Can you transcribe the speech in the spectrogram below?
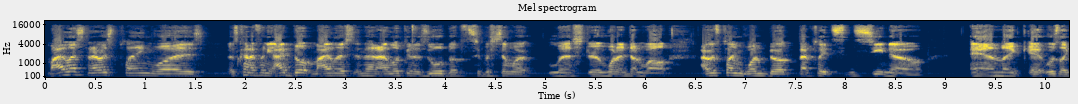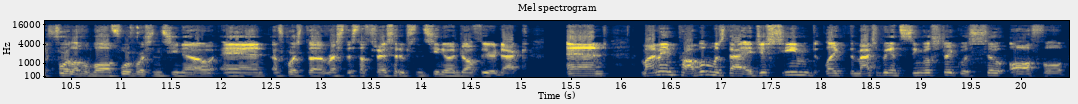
My list that I was playing was it was kind of funny. I built my list and then I looked at Azul built a super similar list or one had done well. I was playing one build that played Cinccino, and like it was like four level ball, four four Cinccino, and of course the rest of the stuff. So I set up Cinccino and draw through your deck. And my main problem was that it just seemed like the matchup against Single Strike was so awful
